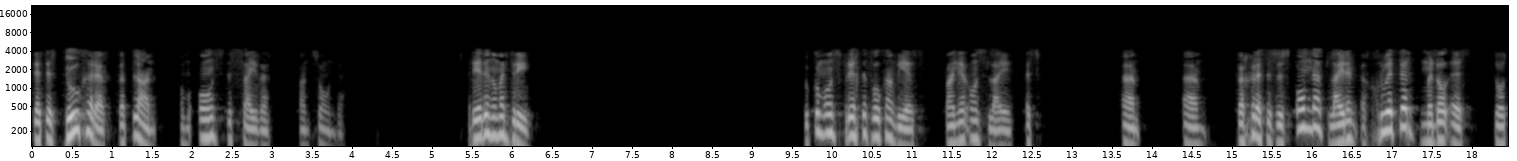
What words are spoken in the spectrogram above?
Dit is doelgerig beplan om ons te suiwer van sonde. Rede nommer 3. Hoekom ons vreugdevol kan wees wanneer ons ly is ehm um, ehm um, vir Christus is omdat lyding 'n groter middel is tot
